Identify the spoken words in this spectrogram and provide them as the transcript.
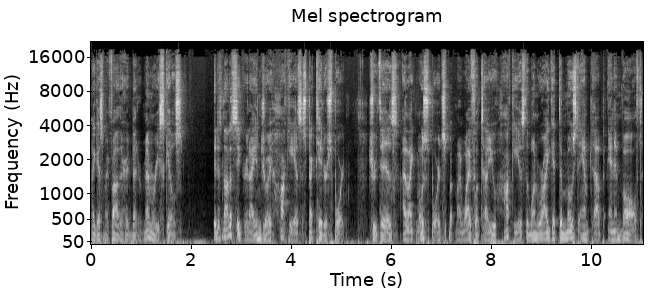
I guess my father had better memory skills. It is not a secret I enjoy hockey as a spectator sport. Truth is, I like most sports, but my wife will tell you hockey is the one where I get the most amped up and involved.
